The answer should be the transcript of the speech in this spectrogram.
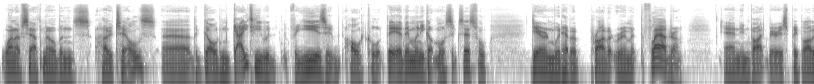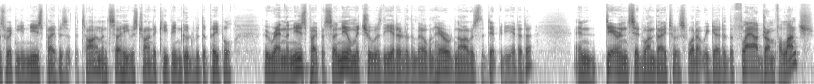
one of South Melbourne's hotels, uh, the Golden Gate, he would, for years, he'd hold court there. Then, when he got more successful, Derryn would have a private room at the Flower Drum. and invite various people. I was working in newspapers at the time, and so he was trying to keep in good with the people who ran the newspaper. So Neil Mitchell was the editor of the Melbourne Herald, and I was the deputy editor. And Derryn said one day to us, Why don't we go to the Flower Drum for lunch?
